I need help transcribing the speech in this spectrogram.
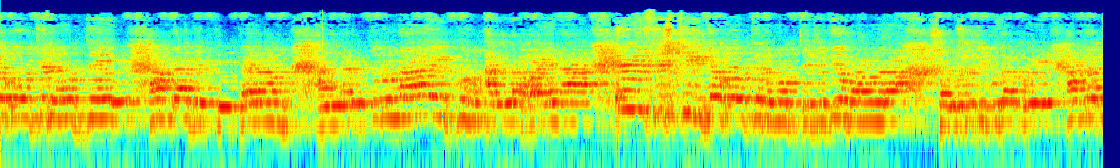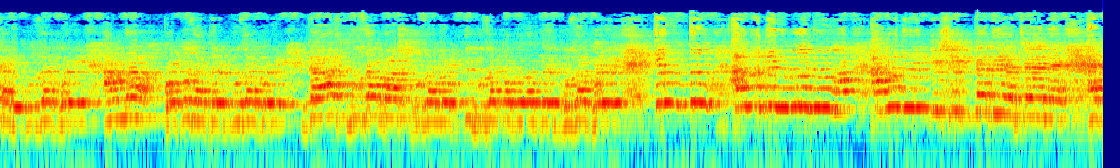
জগতের মধ্যে আমরা দেখতে পেলাম, আল্লাহর তুলনায় কোন আল্লাহ হয় না। এই সৃষ্টি জগতের মধ্যে যদিও বা আমরা সরস্বতী পূজা করি, আমরা কালী পূজা করি, আমরা কত জাতের পূজা করি, গাছ পূজা বাস পূজা, লক্ষ্মী পূজা কত জাতের পূজা করি, কিন্তু আমাদের মনো আমাদেরকে শিক্ষা দিয়েছেন, এক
